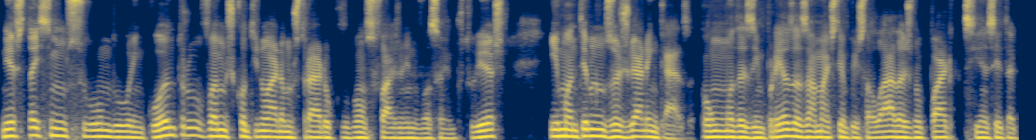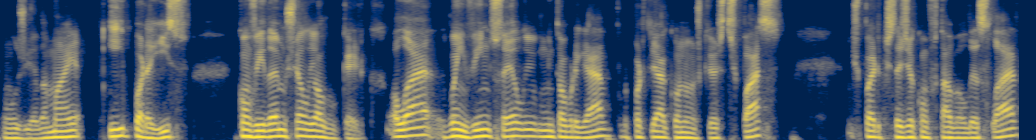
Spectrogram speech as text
Neste 12 encontro, vamos continuar a mostrar o que de bom se faz na inovação em português e mantemos-nos a jogar em casa, com uma das empresas há mais tempo instaladas no Parque de Ciência e Tecnologia da Maia, e para isso convidamos Célio Albuquerque. Olá, bem-vindo Célio, muito obrigado por partilhar connosco este espaço. Espero que esteja confortável desse lado.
